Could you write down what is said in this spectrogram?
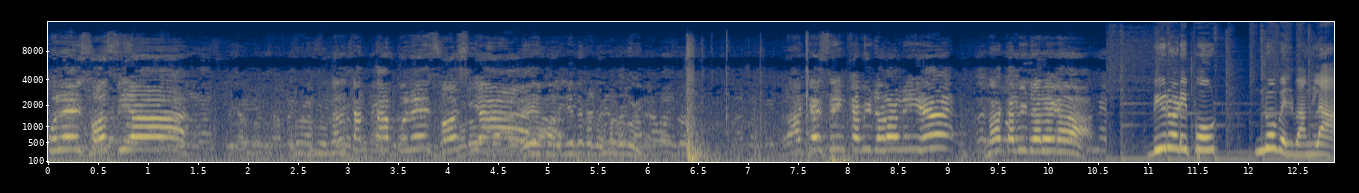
পুলিশ राकेश सिंह कभी डरा नहीं है न कभी डरेगा। Bureau report Nobel Bangla.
